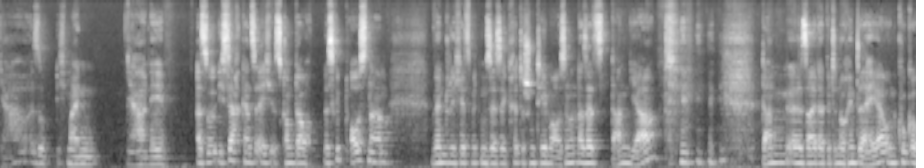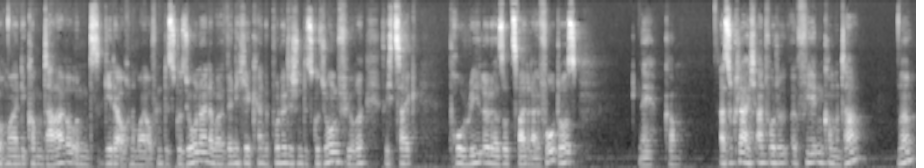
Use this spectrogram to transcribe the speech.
Ja, also ich meine, ja, nee. Also ich sag ganz ehrlich, es kommt auch, es gibt Ausnahmen, wenn du dich jetzt mit einem sehr, sehr kritischen Thema auseinandersetzt, dann ja. dann äh, sei da bitte noch hinterher und guck auch mal in die Kommentare und geh da auch nochmal auf eine Diskussion ein. Aber wenn ich hier keine politischen Diskussionen führe, also ich zeig pro Reel oder so zwei, drei Fotos, nee, komm. Also klar, ich antworte auf jeden Kommentar, ne?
